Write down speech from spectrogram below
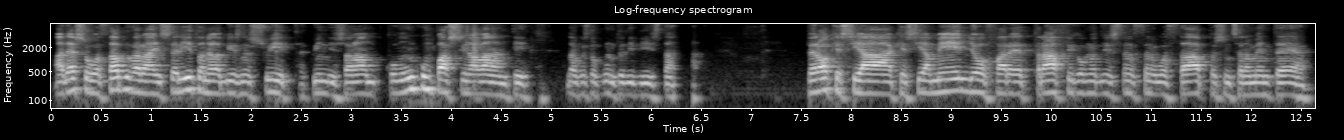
Adesso WhatsApp verrà inserito nella business suite, quindi sarà un, comunque un passo in avanti da questo punto di vista. Però che sia, che sia meglio fare traffico come destinazione WhatsApp, sinceramente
